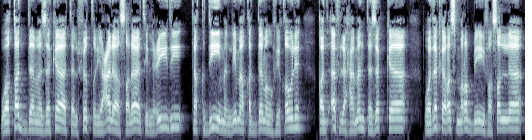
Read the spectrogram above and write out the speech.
وقدم زكاة الفطر على صلاة العيد تقديما لما قدمه في قوله قد أفلح من تزكى وذكر اسم ربه فصلى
